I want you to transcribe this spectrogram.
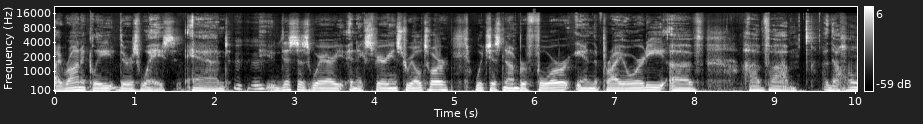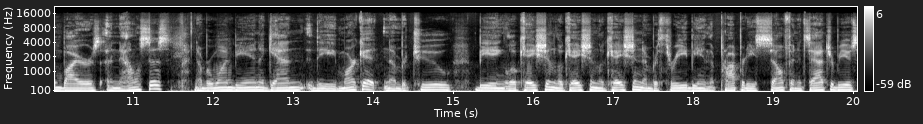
ironically, there's ways. And mm-hmm. this is where an experienced realtor, which is number four in the priority of of um, the home buyers analysis. Number one being again the market. Number two being location, location, location. Number three being the property itself and its attributes.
